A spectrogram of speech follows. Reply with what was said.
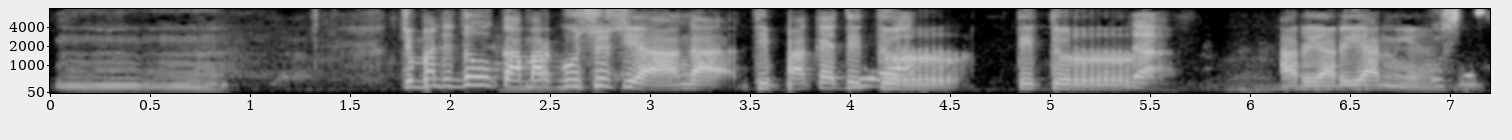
Hmm. Cuman itu kamar khusus ya, nggak dipakai tidur tidur Enggak, hari-harian ya. khusus.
